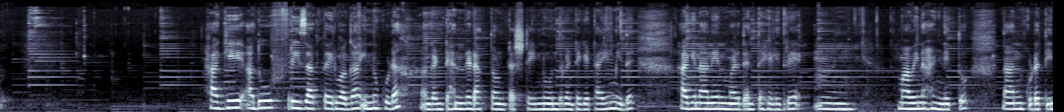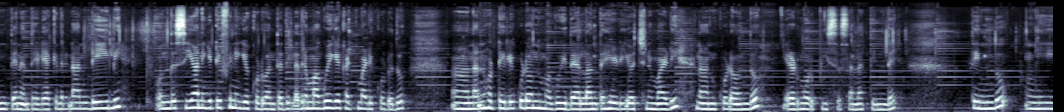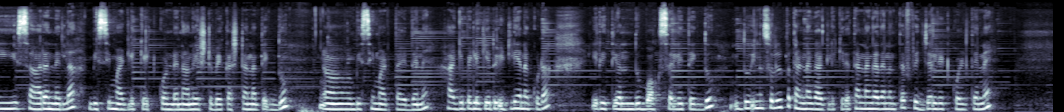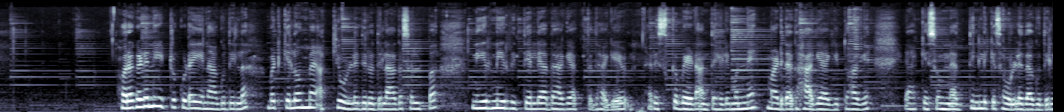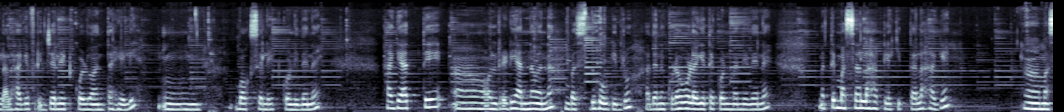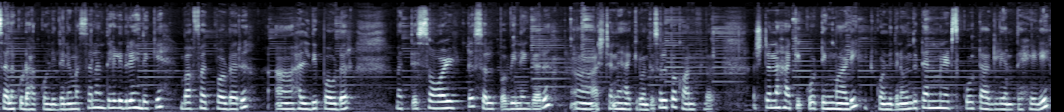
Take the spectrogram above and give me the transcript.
ಹಾಗೆ ಅದು ಫ್ರೀಸ್ ಆಗ್ತಾ ಇರುವಾಗ ಇನ್ನೂ ಕೂಡ ಗಂಟೆ ಹನ್ನೆರಡು ಆಗ್ತಾ ಉಂಟು ಅಷ್ಟೇ. ಇನ್ನೂ ಒಂದು ಗಂಟೆಗೆ ಟೈಮ್ ಇದೆ. ಹಾಗೆ ನಾನೇನು ಮಾಡಿದೆ ಅಂತ ಹೇಳಿದರೆ ಮಾವಿನ ಹಣ್ಣಿತ್ತು. ನಾನು ಕೂಡ ತಿಂತೇನೆ ಅಂತ ಹೇಳಿ. ಯಾಕೆಂದರೆ ನಾನು ಡೈಲಿ ಒಂದು ಸಿಯೋನಿಗೆ ಟಿಫಿನಿಗೆ ಕೊಡುವಂಥದ್ದಿಲ್ಲ. ಆದರೆ ಮಗುವಿಗೆ ಕಟ್ ಮಾಡಿ ಕೊಡೋದು. ನನ್ನ ಹೊಟ್ಟೆಯಲ್ಲಿ ಕೂಡ ಒಂದು ಮಗು ಇದೆ ಅಲ್ಲ ಅಂತ ಹೇಳಿ ಯೋಚನೆ ಮಾಡಿ ನಾನು ಕೂಡ ಒಂದು ಎರಡು ಮೂರು ಪೀಸಸನ್ನು ತಿಂದೆ. ತಿಂದು ಈ ಸಾರನ್ನೆಲ್ಲ ಬಿಸಿ ಮಾಡಲಿಕ್ಕೆ ಇಟ್ಕೊಂಡೆ. ನಾನು ಎಷ್ಟು ಬೇಕಷ್ಟನ್ನು ತೆಗೆದು ಬಿಸಿ ಮಾಡ್ತಾ ಇದ್ದೇನೆ. ಹಾಗೆ ಬೆಳಗ್ಗೆದು ಇಡ್ಲಿಯನ್ನು ಕೂಡ ಈ ರೀತಿ ಒಂದು ಬಾಕ್ಸಲ್ಲಿ ತೆಗೆದು ಇದು ಇನ್ನು ಸ್ವಲ್ಪ ತಣ್ಣಗಾಗಲಿಕ್ಕಿದೆ. ತಣ್ಣಗಾದ ನಂತರ ಫ್ರಿಜ್ಜಲ್ಲಿ ಇಟ್ಕೊಳ್ತೇನೆ. ಹೊರಗಡೆನೇ ಇಟ್ಟರು ಕೂಡ ಏನಾಗೋದಿಲ್ಲ ಬಟ್ ಕೆಲವೊಮ್ಮೆ ಅಕ್ಕಿ ಒಳ್ಳೇದಿರೋದಿಲ್ಲ ಆಗ ಸ್ವಲ್ಪ ನೀರು ನೀರು ರೀತಿಯಲ್ಲಿ ಅದು ಹಾಗೆ ಆಗ್ತದೆ. ಹಾಗೆ ರಿಸ್ಕ್ ಬೇಡ ಅಂತ ಹೇಳಿ ಮೊನ್ನೆ ಮಾಡಿದಾಗ ಹಾಗೆ ಆಗಿತ್ತು. ಹಾಗೆ ಯಾಕೆ ಸುಮ್ಮನೆ ಅದು ತಿನ್ನಲಿಕ್ಕೆ ಸಹ ಒಳ್ಳೆಯದಾಗೋದಿಲ್ಲ ಅಲ್ಲ. ಹಾಗೆ ಫ್ರಿಜ್ಜಲ್ಲಿ ಇಟ್ಕೊಳ್ಳುವ ಅಂತ ಹೇಳಿ ಬಾಕ್ಸಲ್ಲಿ ಇಟ್ಕೊಂಡಿದ್ದೇನೆ. ಹಾಗೆ ಅತ್ತೆ ಆಲ್ರೆಡಿ ಅನ್ನವನ್ನು ಬಸ್ದು ಹೋಗಿದ್ರು. ಅದನ್ನು ಕೂಡ ಒಳಗೆ ತಗೊಂಡು ಬಂದಿದ್ದೇನೆ. ಮತ್ತು ಮಸಾಲ ಹಾಕಲಿಕ್ಕಿತ್ತಲ್ಲ ಹಾಗೆ ಮಸಾಲ ಕೂಡ ಹಾಕ್ಕೊಂಡಿದ್ದೇನೆ. ಮಸಾಲ ಅಂತ ಹೇಳಿದರೆ ಇದಕ್ಕೆ ಬಾಫತ್ ಪೌಡರ್ ಹಲ್ದಿ ಪೌಡರ್, ಮತ್ತು ಸಾಲ್ಟ್, ಸ್ವಲ್ಪ ವಿನೆಗರ್ ಅಷ್ಟನ್ನೇ ಹಾಕಿರುವಂಥ ಸ್ವಲ್ಪ ಕಾರ್ನ್ಫ್ಲವರ್ ಅಷ್ಟನ್ನು ಹಾಕಿ ಕೋಟಿಂಗ್ ಮಾಡಿ ಇಟ್ಕೊಂಡಿದ್ದೇನೆ. ಒಂದು ಟೆನ್ ಮಿನಿಟ್ಸ್ ಕೋಟ್ ಆಗಲಿ ಅಂತ ಹೇಳಿ.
